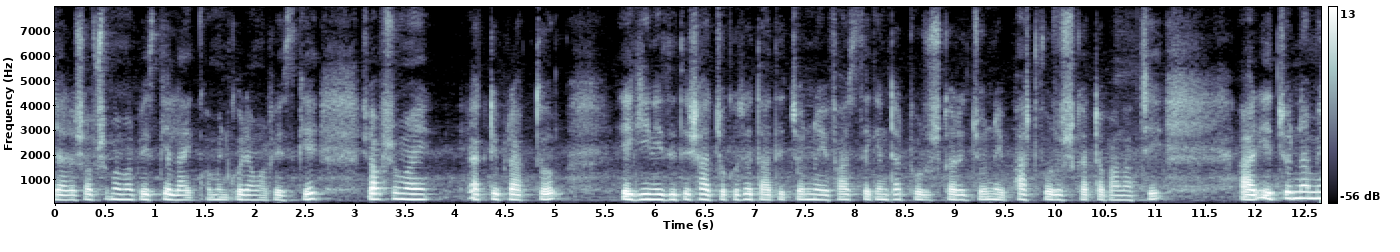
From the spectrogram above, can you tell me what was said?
যারা সবসময় আমার পেজকে লাইক কমেন্ট করে আমার পেজকে সবসময় অ্যাক্টিভ রাখতো। এগিয়ে নিয়ে যেতে সাহায্য করছে তাদের জন্য এই ফার্স্ট সেকেন্ড থার্ড পুরস্কারের জন্য এই ফার্স্ট পুরস্কারটা বানাচ্ছি। আর এর জন্য আমি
